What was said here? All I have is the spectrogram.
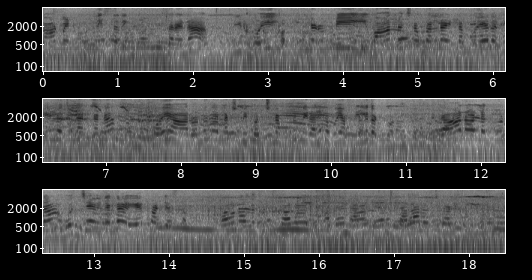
గవర్నమెంట్ ముందు ఇస్తుంది. సరేనా? మీరు పోయి ఇక్కడుండి ఈ వానలు వచ్చినప్పుడల్లా ఇట్లా పోయేదా నీళ్ళు వచ్చేదానికన్నా పోయి ఆ రెండున్నర లక్ష మీకు వచ్చినప్పుడు మీరు అంతా పోయి అక్కడ ఇల్లు కట్టుకోండి. రానోళ్ళకు కూడా వచ్చే విధంగా ఏర్పాటు చేస్తాం. స్థలాలు అదే స్థలాలు వచ్చిన వాళ్ళకి ఇల్లు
